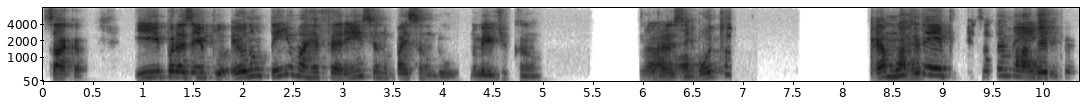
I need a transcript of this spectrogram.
saca? E, por exemplo, eu não tenho uma referência no Paysandu no meio de campo. Não, por exemplo. Há muito... É há muito tempo, exatamente. A, refer...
